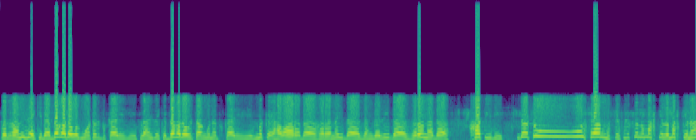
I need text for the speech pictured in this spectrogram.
په فلاني ځای کې دا دغه ډول موټر پکاريږي فلاني ځای کې دغه ډول ټانګونه پکاريږي ځمکه هواره ده غرنۍ ده ځنګلي ده زرنه ده خټې دي دا ټول شیان مستشرقینو مخکې له مخکې نه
